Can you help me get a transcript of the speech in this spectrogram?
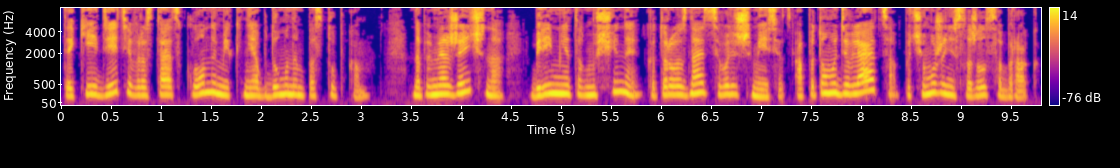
Такие дети вырастают склонными к необдуманным поступкам. Например, женщина беременеет от мужчины, которого знает всего лишь месяц, а потом удивляется, почему же не сложился брак.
